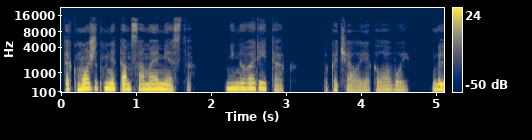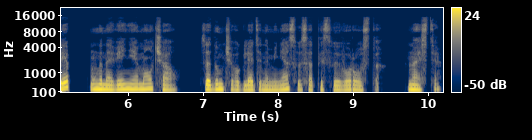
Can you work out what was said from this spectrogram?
Так может, мне там самое место? Не говори так, покачала я головой. Глеб мгновение молчал, задумчиво глядя на меня с высоты своего роста. Настя,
